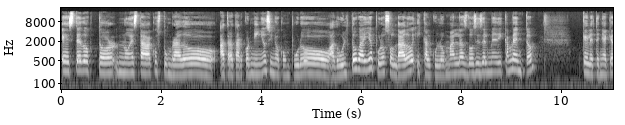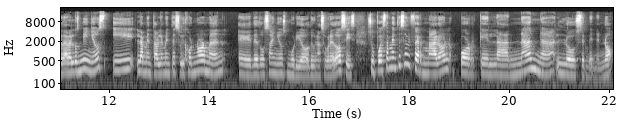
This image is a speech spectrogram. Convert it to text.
este doctor no estaba acostumbrado a tratar con niños, sino con puro adulto, vaya, puro soldado, y calculó mal las dosis del medicamento que le tenía que dar a los niños y lamentablemente su hijo Norman eh, de dos años murió de una sobredosis. Supuestamente se enfermaron porque la nana los envenenó.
